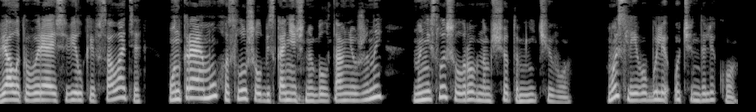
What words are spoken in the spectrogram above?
Вяло ковыряясь вилкой в салате, он краем уха слушал бесконечную болтовню жены, но не слышал ровным счетом ничего. Мысли его были очень далеко.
